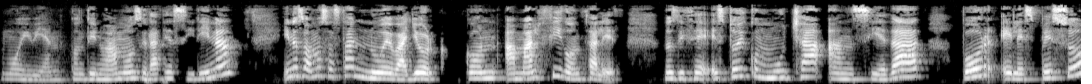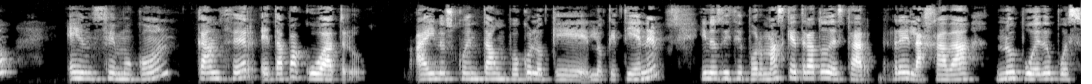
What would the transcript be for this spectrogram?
Muy bien, continuamos. Gracias, Irina. Y nos vamos hasta Nueva York con Amalfi González. Nos dice, estoy con mucha ansiedad por el espeso enfemocón cáncer etapa 4. Ahí nos cuenta un poco lo que, lo que tiene y nos dice, por más que trato de estar relajada, no puedo, pues,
